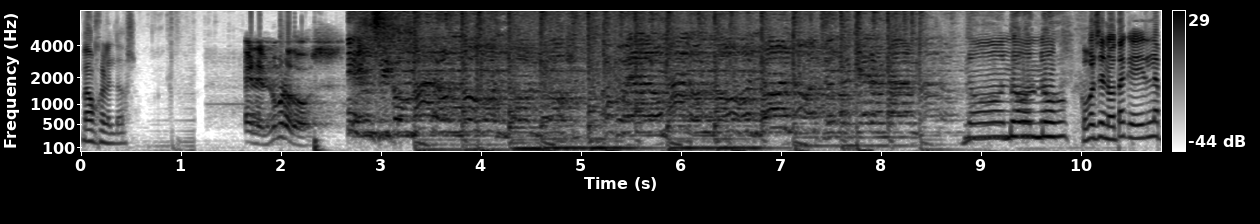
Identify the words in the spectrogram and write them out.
Vamos con el 2. en el número 2, No, no, no. ¿Cómo se nota que es la-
